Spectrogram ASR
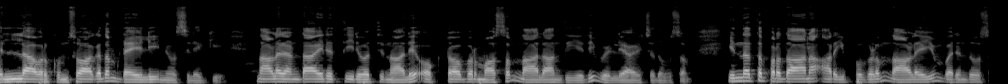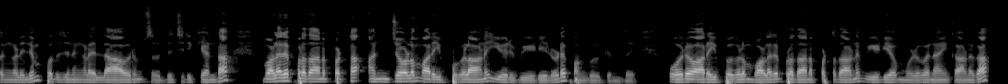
എല്ലാവർക്കും സ്വാഗതം ഡെയിലി ന്യൂസിലേക്ക്. നാളെ രണ്ടായിരത്തി ഇരുപത്തിനാല് ഒക്ടോബർ മാസം നാലാം തീയതി വെള്ളിയാഴ്ച ദിവസം. ഇന്നത്തെ പ്രധാന അറിയിപ്പുകളും നാളെയും വരും ദിവസങ്ങളിലും പൊതുജനങ്ങളെല്ലാവരും ശ്രദ്ധിച്ചിരിക്കേണ്ട വളരെ പ്രധാനപ്പെട്ട അഞ്ചോളം അറിയിപ്പുകളാണ് ഈ ഒരു വീഡിയോയിലൂടെ പങ്കുവയ്ക്കുന്നത്. ഓരോ അറിയിപ്പുകളും വളരെ പ്രധാനപ്പെട്ടതാണ്. വീഡിയോ മുഴുവനായി കാണുക.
